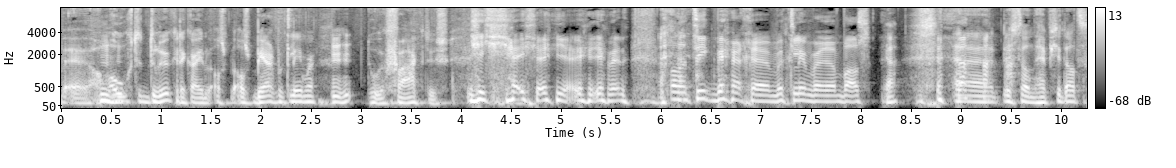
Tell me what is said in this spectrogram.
eh hoogtedruk. En dan kan je als, als bergbeklimmer, doe ik vaak dus. je, bent fanatiek bergbeklimmer, Bas. Ja. Eh, dus dan heb je dat.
